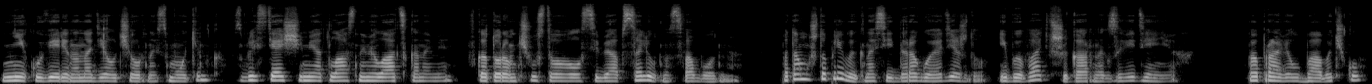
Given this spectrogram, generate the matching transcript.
Ник уверенно надел черный смокинг с блестящими атласными лацканами, в котором чувствовал себя абсолютно свободно, потому что привык носить дорогую одежду и бывать в шикарных заведениях. Поправил бабочку,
